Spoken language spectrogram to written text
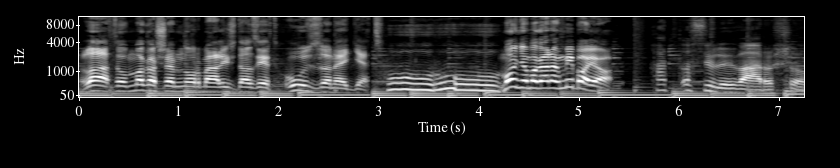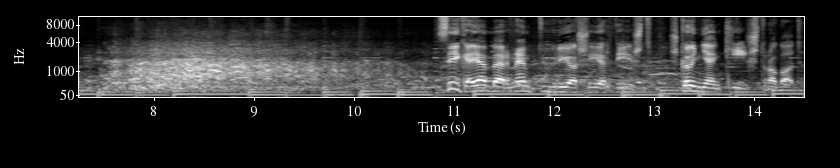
látom, maga sem normális, de azért húzzon egyet. Hú, hú, Mondja magának, mi baja? hát a szülővárosom. Székely ember nem tűri a sértést, s könnyen kést ragad.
